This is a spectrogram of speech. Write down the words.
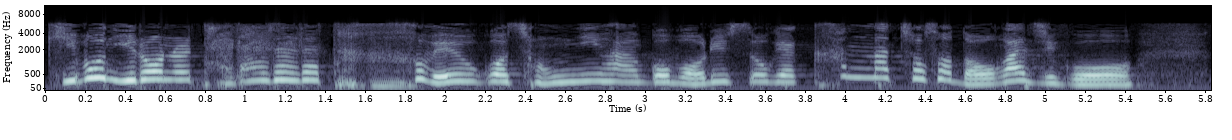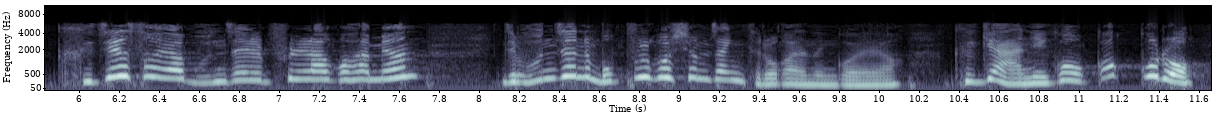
기본 이론을 달달달달 다 외우고 정리하고 머릿속에 칸 맞춰서 넣어가지고 그제서야 문제를 풀라고 하면 이제 문제는 못 풀고 시험장에 들어가는 거예요. 그게 아니고 거꾸로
